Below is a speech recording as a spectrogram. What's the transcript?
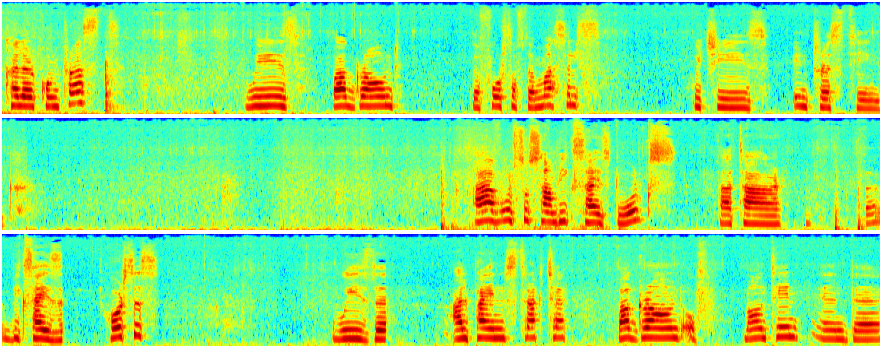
color contrast with background the force of the muscles which is interesting. I have also some big sized works that are uh, big sized horses with uh, alpine structure background of mountain and uh,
